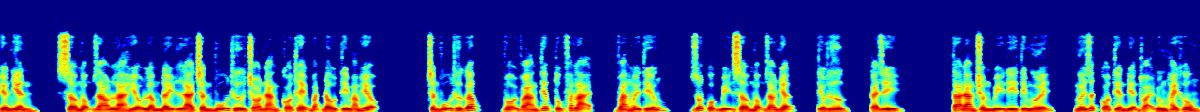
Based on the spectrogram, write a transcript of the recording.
Hiển nhiên, sở mộng giao là hiệu lầm đây là trần vũ thư cho nàng có thể bắt đầu tìm ám hiệu. Trần vũ thư gấp, vội vàng tiếp tục phát lại, vang mấy tiếng, rốt cuộc bị sở mộng giao nhận, tiểu thư, cái gì? Ta đang chuẩn bị đi tìm ngươi ngươi rất có tiền điện thoại đúng hay không?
